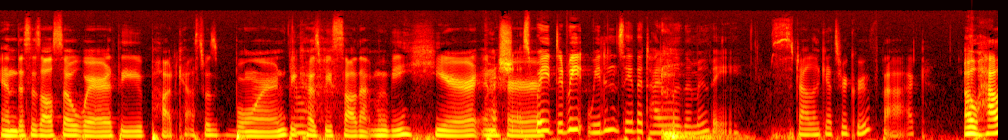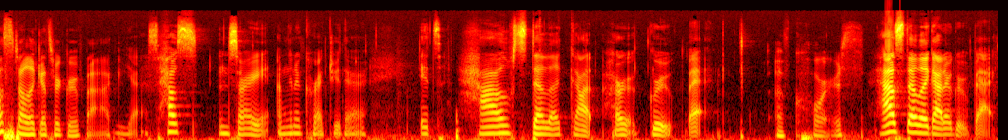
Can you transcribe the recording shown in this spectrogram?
And this is also where the podcast was born because we saw that movie here in Precious. her. Wait, did we? We didn't say the title of the movie. Stella gets her groove back. Oh, how Stella gets her groove back. Yes. House. I'm sorry. I'm gonna correct you there. It's how Stella got her groove back. Of course. How Stella got her groove back.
